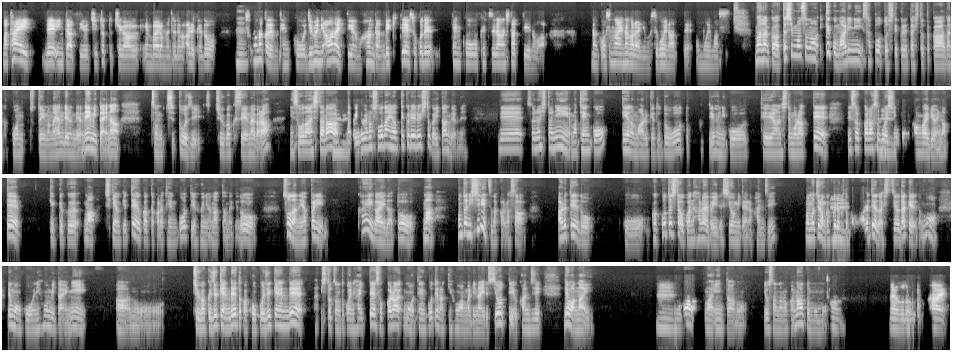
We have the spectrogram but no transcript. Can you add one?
まあタイでインターっていうちちょっと違うエンバイロメントではあるけど、うん、その中でも転校、自分に合わないっていうのも判断できて、そこで転校を決断したっていうのは、なんか幼いながらにもすごいなって思います。まあなんか私もその結構周りにサポートしてくれた人とか、なんかこう、ちょっと今悩んでるんだよね、みたいな、そのち当時中学生ながらに相談したら、うんなんかいろいろ相談やってくれる人がいたんだよね。で、その人に、まあ転校っていうのもあるけどどう？とかっていうふうにこう提案してもらって、で、そこからすごい真剣に考えるようになって、結局、まあ試験を受けて受かったから転校っていうふうにはなったんだけど、そうだね、やっぱり海外だと、まあ、本当に私立だからさ、ある程度、こう、学校としてはお金払えばいいですよ、みたいな感じ。まあもちろん学力とかもある程度は必要だけれども、でも、こう、日本みたいに、あの、中学受験でとか高校受験で一つのところに入って、そこからもう転校っていうのは基本あんまりないですよっていう感じではないうん。のが、まあ、インターの良さなのかなとも思う。そうなるほど。うんはい。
